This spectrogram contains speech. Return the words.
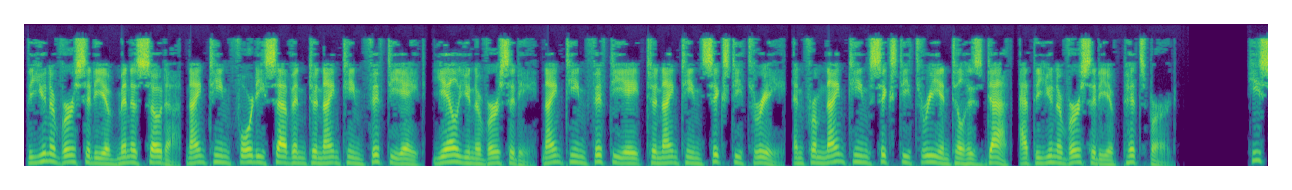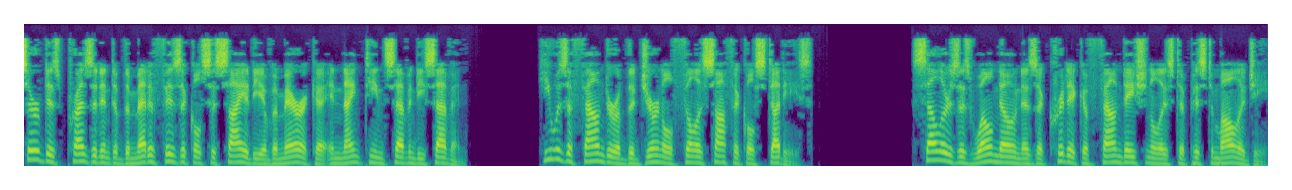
the University of Minnesota 1947 1958, Yale University 1958 1963, and from 1963 until his death at the University of Pittsburgh. He served as president of the Metaphysical Society of America in 1977. He was a founder of the journal Philosophical Studies. Sellars is well known as a critic of foundationalist epistemology,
